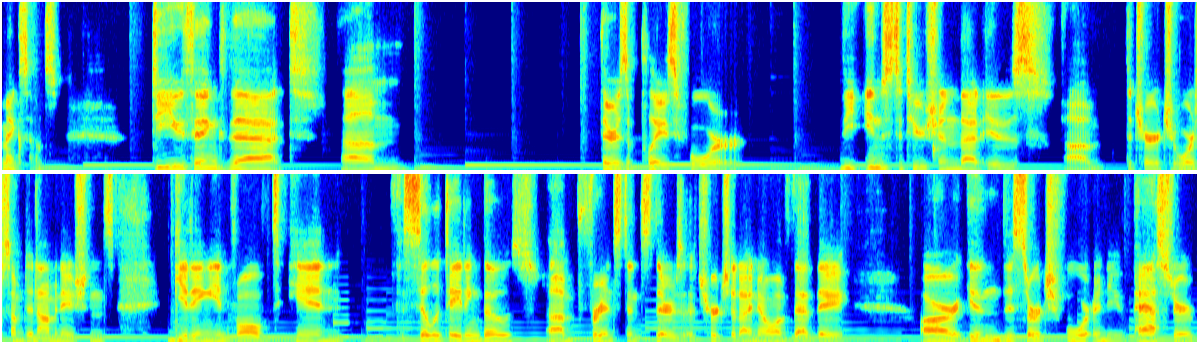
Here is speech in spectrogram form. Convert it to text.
Makes sense. Do you think that um, there is a place for the institution that is um, the church or some denominations getting involved in facilitating those. Um, for instance, there's a church that I know of that they are in the search for a new pastor,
